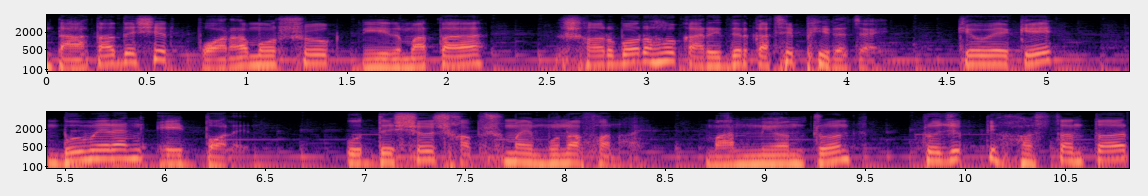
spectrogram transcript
দাতা দেশের পরামর্শক, নির্মাতা, সরবরাহকারীদের কাছে ফিরে যায়। কেউ একে বুমেরাং এইড বলেন। উদ্দেশ্য সবসময় মুনাফা নয়, মান নিয়ন্ত্রণ, প্রযুক্তি হস্তান্তর,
